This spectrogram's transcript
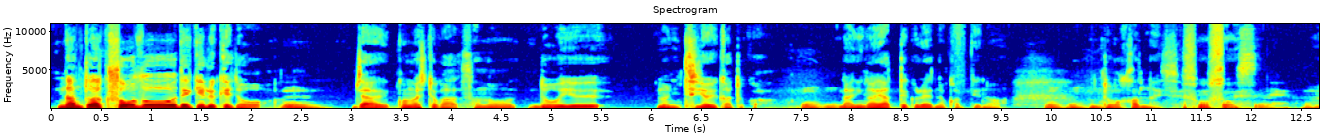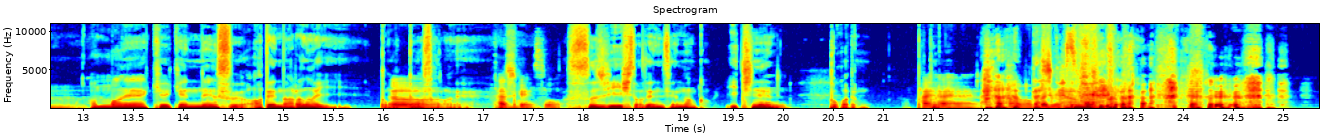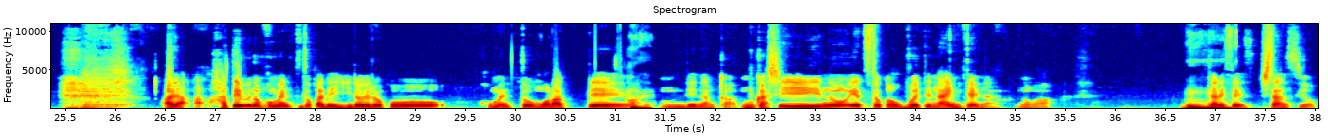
なんとなく想像できるけど、え。うん。じゃあこの人がその、どういうのに強いかとか、うんうん。何がやってくれるのかっていうのは、うんうん。本当わかんないですよ。そうそうで。すね。ううんん。あんまね、経験年数当てにならないと思ってますからね。確かにそう。筋いい人は全然なんか、1うん年とかでも。はいはいはい。あわかります。あ、いや、ハテブのコメントとかでいろいろこう、コメントをもらって、はい。んで、なんか、昔のやつとか覚えてないみたいなのが、うん、いただいたりしたんですよ。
